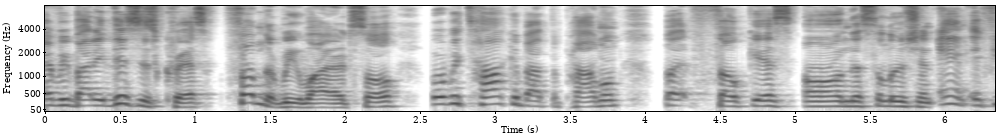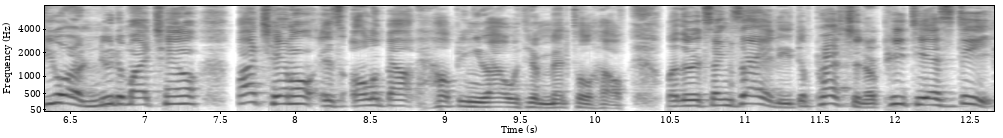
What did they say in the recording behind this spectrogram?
everybody? This is Chris from The Rewired Soul, where we talk about the problem, but focus on the solution. And if you are new to my channel, my channel is all about helping you out with your mental health, whether it's anxiety, depression, or PTSD,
